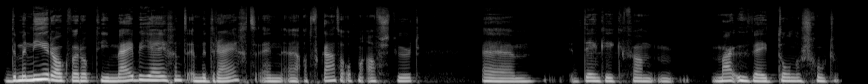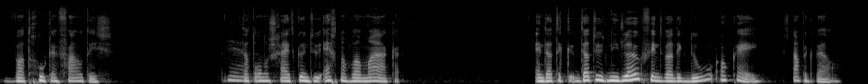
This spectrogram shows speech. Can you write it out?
De manier ook waarop hij mij bejegent en bedreigt en uh, advocaten op me afstuurt. Um, denk ik van. Maar u weet donders goed wat goed en fout is. Ja. Dat onderscheid kunt u echt nog wel maken. En dat, ik, dat u het niet leuk vindt wat ik doe, oké, okay, snap ik wel.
